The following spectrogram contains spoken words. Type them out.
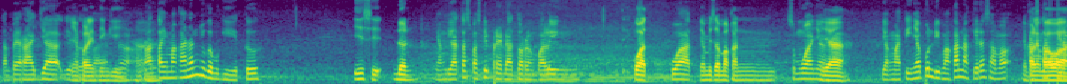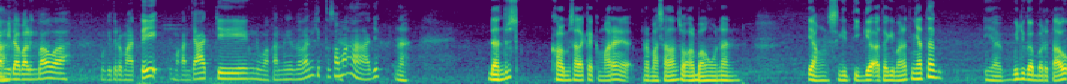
sampai raja gitu Yang paling kan. tinggi, Nah, rantai makanan juga begitu. Iya sih. Dan yang di atas pasti predator yang paling kuat. kuat. Yang bisa makan semuanya. Ya yang matinya pun dimakan akhirnya sama Yang paling bawah. piramida paling bawah. Begitu udah mati dimakan cacing dimakan itu kan gitu sama aja. Dan terus kalau misalnya kayak kemarin ya permasalahan soal bangunan yang segitiga atau gimana ternyata ya gue juga baru tahu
